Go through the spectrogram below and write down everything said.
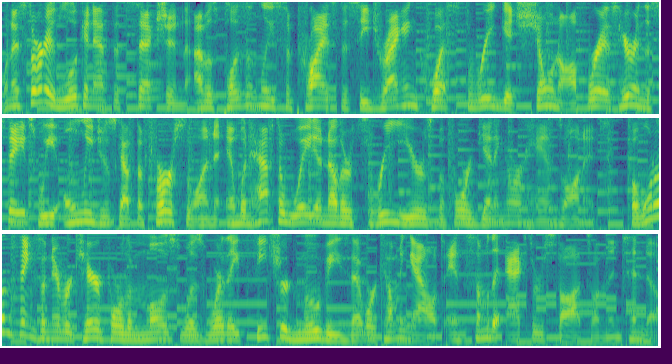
When I started looking at the section, I was pleasantly surprised to see Dragon Quest III get shown off, whereas here in the States, we only just got the first one and would have to wait another three years before getting our hands on it. But one of the things I never cared for the most was where they featured movies that were coming out and some of the actors' thoughts on Nintendo.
